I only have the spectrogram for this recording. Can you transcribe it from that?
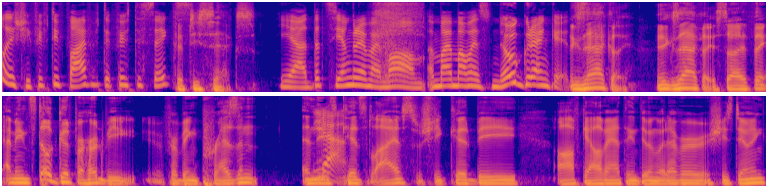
old is she? 55, 50, 56? 56. Yeah, that's younger than my mom. And my mom has no grandkids. Exactly. Exactly. So I think I mean still good for her to be for being present in these Yeah. kids' lives. So she could be off gallivanting doing whatever she's doing.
